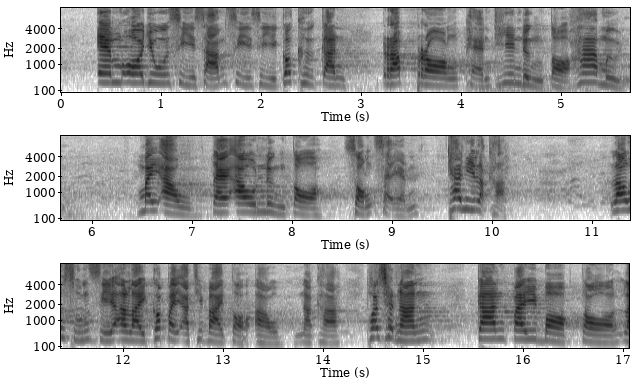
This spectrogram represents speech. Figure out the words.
ๆ MOU 4344 ก็คือการรับรองแผนที่ 1 ต่อ 50,000 ไม่เอาแต่เอา 1 ต่อ2แสนแค่นี้แหละค่ะ เราสูญเสียอะไรก็ไปอธิบายต่อเอานะคะ เพราะฉะนั้นการไปบอกต่อห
